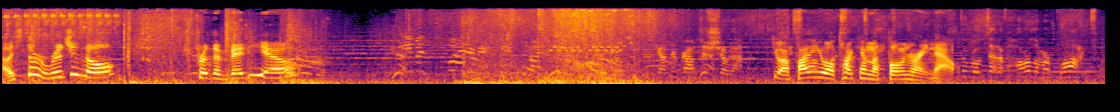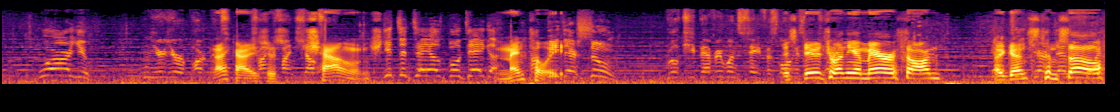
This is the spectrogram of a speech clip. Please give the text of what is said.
at least they're original for the video. Dude, I'm finding you while talking on the phone right now. The roads out of Harlem are blocked. Where are you? Near your apartment. That guy is just challenged. Get to Dale's bodega. Mentally. I'll be there soon. We'll keep everyone safe as long this dude's running a marathon against himself.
